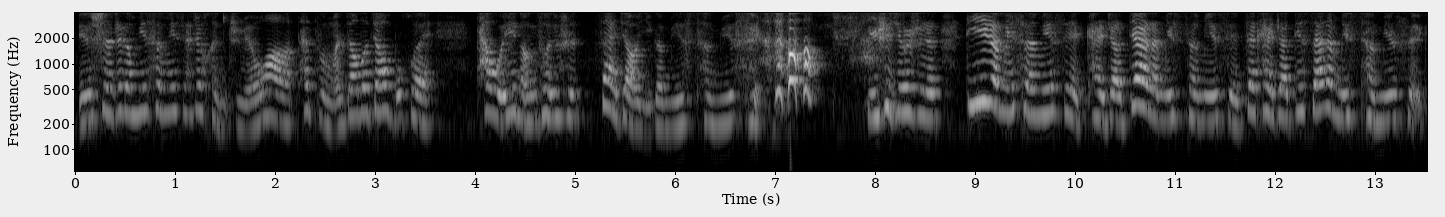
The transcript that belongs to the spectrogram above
于是这个 Mr. Music 他就很绝望，他怎么教都教不会，他唯一能做就是再叫一个 Mr. Music。于是就是第一个 Mr. Music 开始叫，第二个 Mr. Music，再开始叫第三个 Mr. Music，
